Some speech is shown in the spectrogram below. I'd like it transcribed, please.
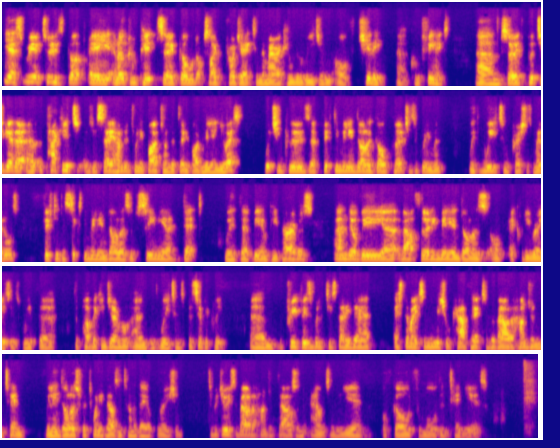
Yes, Rio 2's got a, an open pit uh, gold oxide project in the Maricunga region of Chile uh, called Phoenix. Um, so it put together a, a, package, as you say, 125 to 135 million US, which includes a $50 million gold purchase agreement with Wheaton Precious Metals, 50 to 60 million dollars of senior debt with uh, BNP Paribas, and there'll be uh, about $30 million of equity raises with uh, the public in general and with Wheaton specifically. Um, the pre-feasibility study there estimates an initial capex of about $110 million for a 20,000 ton a day operation to produce about 100,000 ounces a year of gold for more than 10 years.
